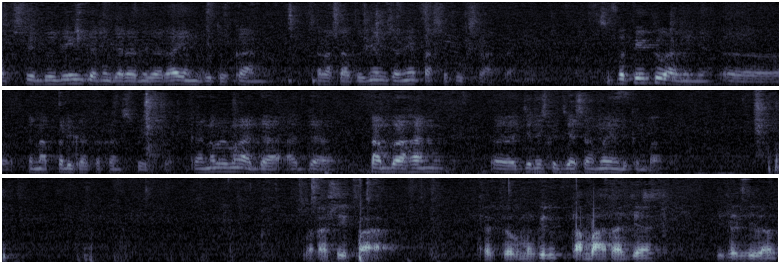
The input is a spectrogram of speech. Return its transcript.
capacity building ke negara-negara yang membutuhkan. Salah satunya misalnya Pasifik Selatan. Seperti itu anunya, eh, kenapa dikatakan spesial? Karena memang ada ada tambahan eh, jenis kerjasama yang dikembangkan. Terima kasih Pak Direktur. Mungkin tambahan aja bisa dibilang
